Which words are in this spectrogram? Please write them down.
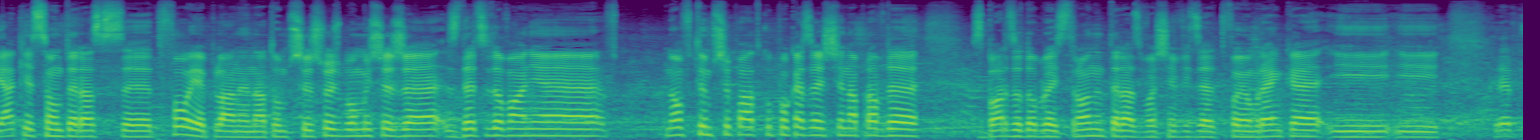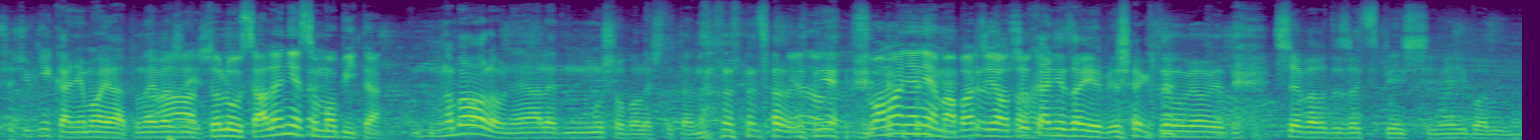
Jakie są teraz e, Twoje plany na tą przyszłość? Bo myślę, że zdecydowanie w, no, w tym przypadku pokazałeś się naprawdę z bardzo dobrej strony. Teraz właśnie widzę Twoją rękę i, i Krew przeciwnika, nie moja, to a, najważniejsze. to luz, ale nie są obite. No bolą, nie, ale muszą boleć tutaj. No, co, Nie, no, Złamania nie ma, bardziej o to. Brzucha nie zajebiesz, jak to mówią, więc trzeba uderzać z pięści, nie, i boli. No.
